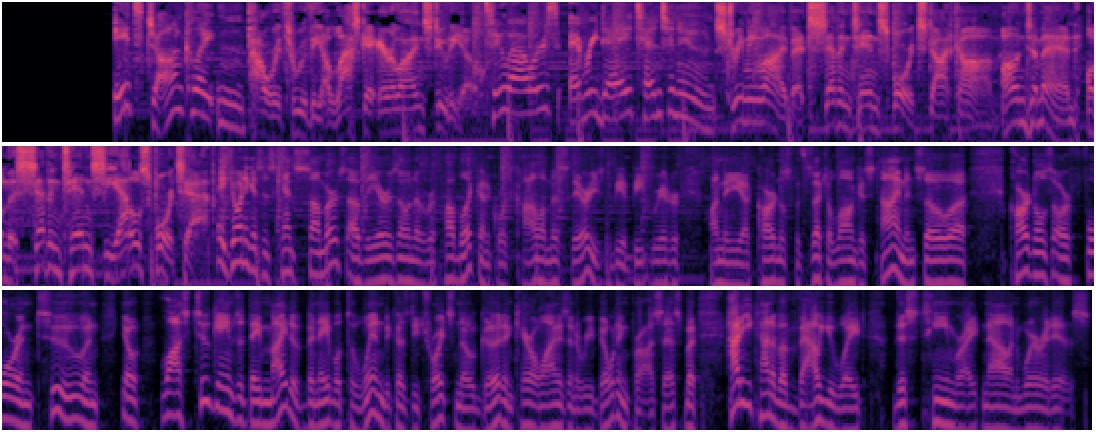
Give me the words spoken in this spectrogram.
It's John Clayton. Powered through the Alaska Airlines studio. Two hours every day, 10 to noon. Streaming live at 710sports.com. On demand on the 710 Seattle Sports app. Hey, joining us is Kent Somers of the Arizona Republic, and of course, columnist there. He used to be a beat reader on the uh, Cardinals for such a longest time, and so uh, Cardinals are four and two, and you know lost two games that they might have been able to win because Detroit's no good and Carolina's in a rebuilding process. But how do you kind of evaluate this team right now and where it is?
